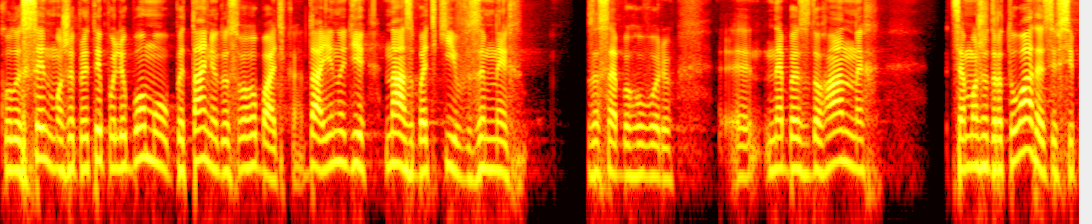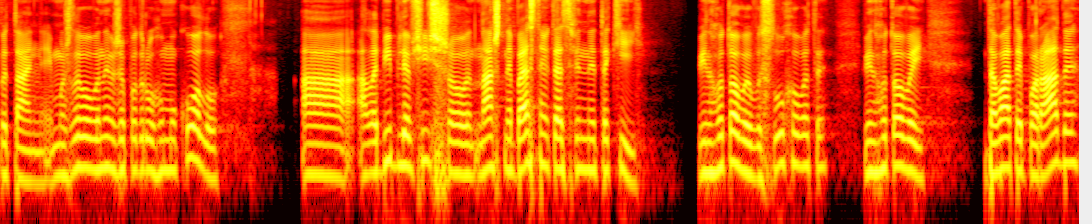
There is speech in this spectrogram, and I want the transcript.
коли син може прийти по любому питанню до свого батька. Да, іноді нас, батьків земних, за себе говорю, е, не бездоганних, це може дратувати ці всі питання, і, можливо, вони вже по другому колу. А, Але Біблія вчить, що наш Небесний Отець він не такий. Він готовий вислухувати, він готовий давати поради.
